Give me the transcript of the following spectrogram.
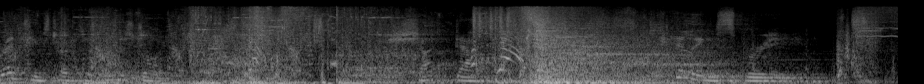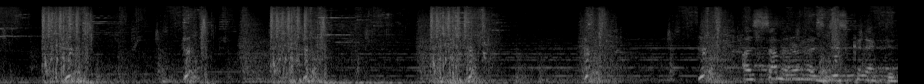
Red Team's turret has been destroyed. Shut down. Killing spree. A summoner has disconnected.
